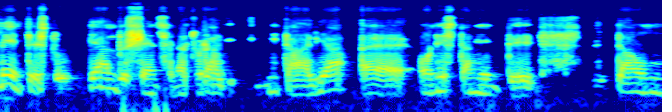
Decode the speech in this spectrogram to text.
Mentre studiando scienze naturali Italia eh, onestamente da un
